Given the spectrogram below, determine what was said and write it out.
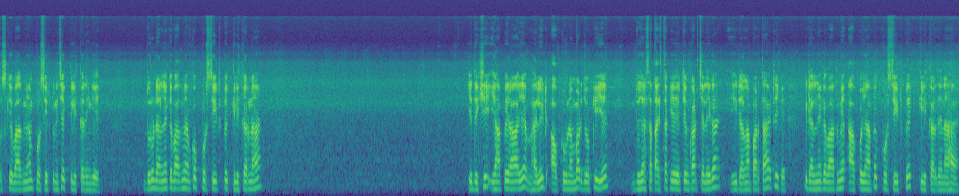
उसके बाद में हम प्रोसीड पे नीचे क्लिक करेंगे। दोनों डालने के बाद में आपको प्रोसीड पे क्लिक करना है। ये देखिए, यहाँ पे रहा ये वैलिड अप टू नंबर जो कि ये दो हज़ार सत्ताईस तक ये एटीएम कार्ड चलेगा। ये डालना पड़ता है, ठीक है। डालने के बाद में आपको यहाँ पे प्रोसीड पे क्लिक कर देना है।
